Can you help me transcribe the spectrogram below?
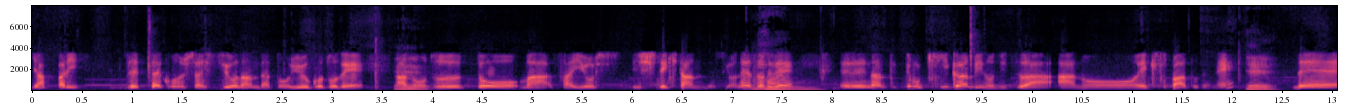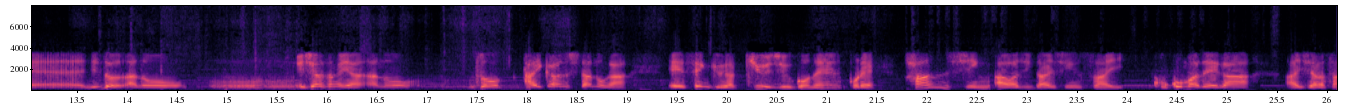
やっぱり絶対この人は必要なんだということで、あのずーっと、まあ、採用ししてきたんですよね、それで、はいえーなんて言っても危機管理の実はあのエキスパートでね、えで実はあのうん石原さんがやあのその体感したのが、えー1995年、これ、阪神・淡路大震災、ここまでがあ石原さ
